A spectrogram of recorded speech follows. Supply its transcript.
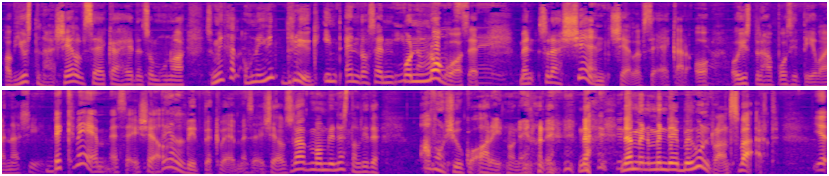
av just den här självsäkerheten som hon har. Som inte, hon är ju inte dryg, inte ändå sen Inte på något alls, sätt. nej. Men sådär skönt självsäker och, och just den här positiva energin. Bekväm med sig själv. Väldigt bekväm med sig själv. Så där man blir nästan lite avundsjuk och arg. No, nej, no, nej. nej, nej men, men det är beundransvärt. Ja,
